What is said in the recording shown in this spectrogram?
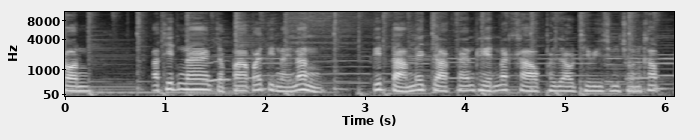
ก่อน อาทิตย์หน้าจะปาไปติดไหนนั่น ติดตามได้จากแฟนเพจนักข่าวพะเยาทีวีชุมชนครับ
